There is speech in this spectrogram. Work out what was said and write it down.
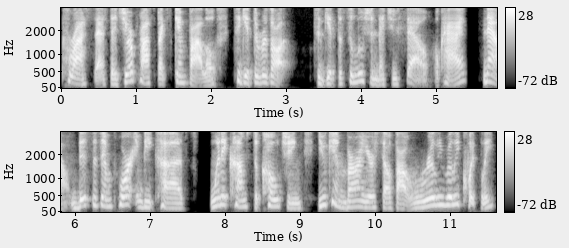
process that your prospects can follow to get the result to get the solution that you sell. Okay. Now, this is important because when it comes to coaching, you can burn yourself out really, really quickly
